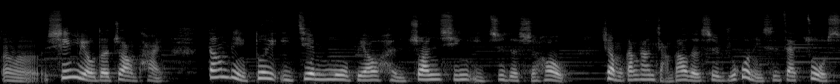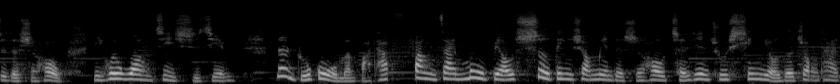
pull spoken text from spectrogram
呃心流的状态。当你对一件目标很专心一致的时候。像我们刚刚讲到的是，如果你是在做事的时候，你会忘记时间。那如果我们把它放在目标设定上面的时候，呈现出心流的状态，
